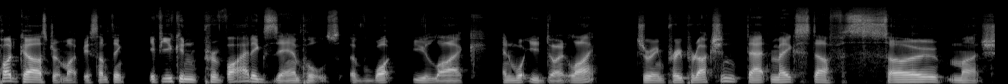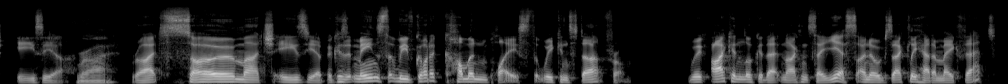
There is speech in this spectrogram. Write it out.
podcast or it might be something. If you can provide examples of what you like and what you don't like, during pre-production that makes stuff so much easier right. right? So much easier because it means that we've got a common place that we can start from. We, i can look at that and i can say yes i know exactly how to make that.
